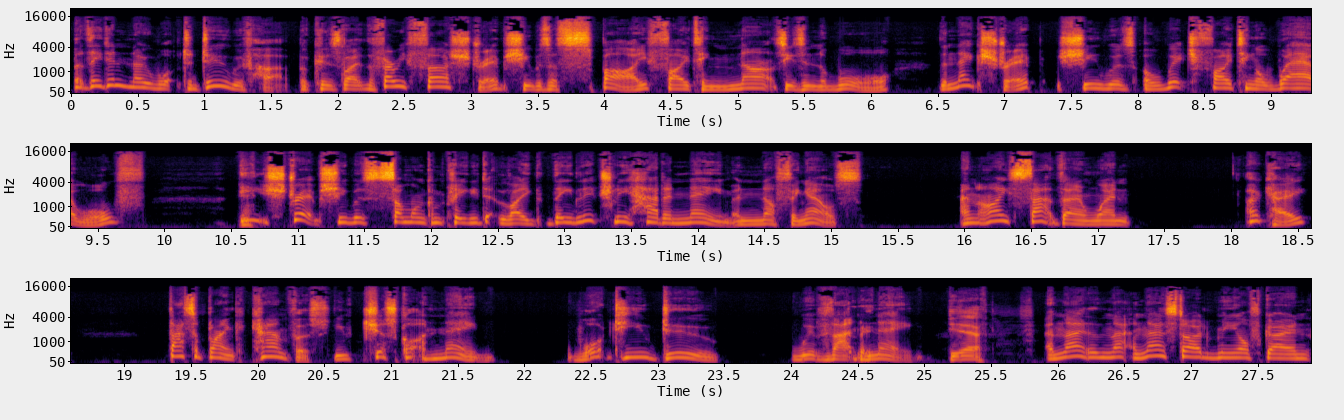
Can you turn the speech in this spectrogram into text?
but they didn't know what to do with her because like the very first strip, she was a spy fighting Nazis in the war the next strip, she was a witch fighting a werewolf. Hmm. Each strip, she was someone completely di- like they literally had a name and nothing else. And I sat there and went, okay, that's a blank canvas. You've just got a name. What do you do with that name? Yeah. And that, and that and that started me off going,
